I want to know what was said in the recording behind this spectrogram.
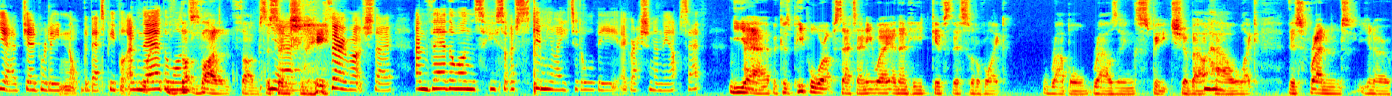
yeah, generally not the best people. And they're the Not ones. violent thugs, Yeah, essentially. very much so. And they're the ones who sort of stimulated all the aggression and the upset. Yeah, because people were upset anyway, and then he gives this sort of like rabble rousing speech about how like this friend, you know,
